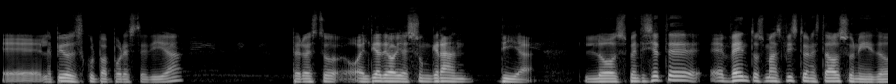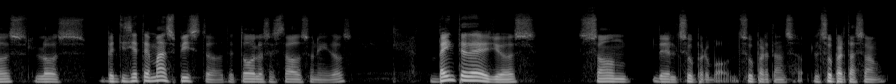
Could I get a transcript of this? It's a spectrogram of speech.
eh, le pido disculpas por este día, pero esto, el día de hoy es un gran día. Los 27 eventos más vistos en Estados Unidos, los 27 más vistos de todos los Estados Unidos, 20 de ellos son del Super Bowl, Super el Super Tazón.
